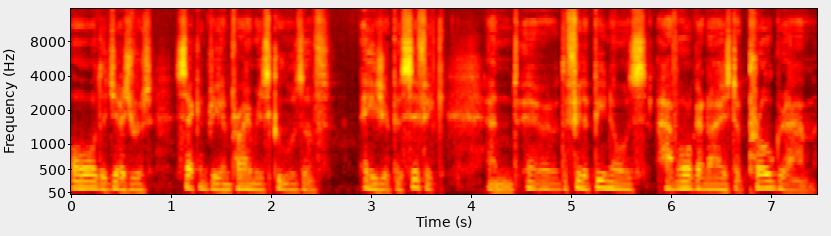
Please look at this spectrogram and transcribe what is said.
all the Jesuit secondary and primary schools of Asia Pacific. And uh, the Filipinos have organized a program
